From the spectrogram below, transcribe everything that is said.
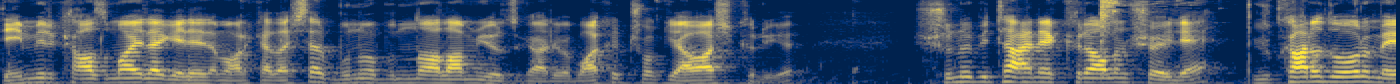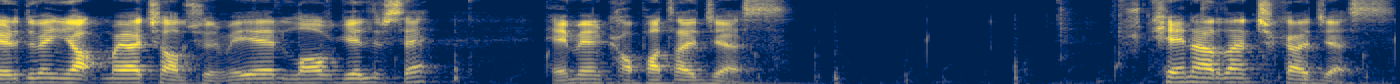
Demir kazmayla gelelim arkadaşlar. Bunu bununla alamıyoruz galiba. Bakın çok yavaş kırıyor. Şunu bir tane kıralım şöyle. Yukarı doğru merdiven yapmaya çalışıyorum. Eğer lav gelirse hemen kapatacağız. Şu kenardan çıkacağız.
